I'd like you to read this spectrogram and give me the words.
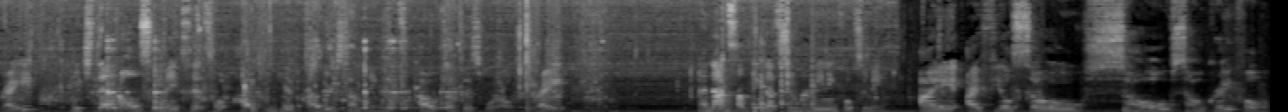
right? Which then also makes it so I can give others something that's out of this world, right? And that's something that's super meaningful to me. I I feel so so so grateful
